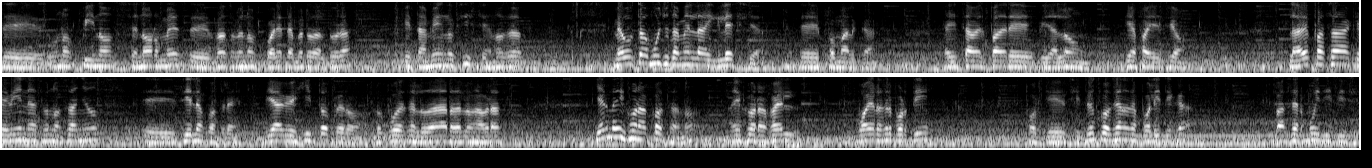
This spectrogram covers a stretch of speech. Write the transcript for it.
de unos pinos enormes de más o menos 40 metros de altura que también no existen. ¿no? me ha gustado mucho también la iglesia de Pomalca. Ahí estaba el padre Vidalón, ya falleció. La vez pasada que vine hace unos años, eh, sí lo encontré. Ya viejito, pero lo pude saludar, darle un abrazo. Y él me dijo una cosa, ¿no? Me dijo, Rafael, voy a hacer por ti, porque si tú incursionas en política, va a ser muy difícil.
